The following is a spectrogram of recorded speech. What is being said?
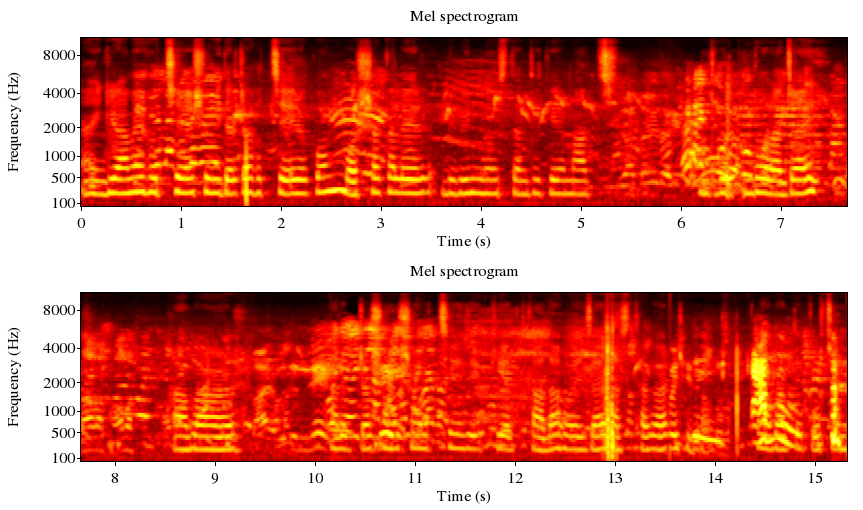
গ্রামের হচ্ছে, সুবিধাটা হচ্ছে এরকম। বর্ষাকালের বিভিন্ন স্থান থেকে মাছ ধরা যায়। আবার আরেকটা সমস্যা হচ্ছে যে কি কাদা হয়ে যায় রাস্তাঘাট। কাদাতে প্রচণ্ড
